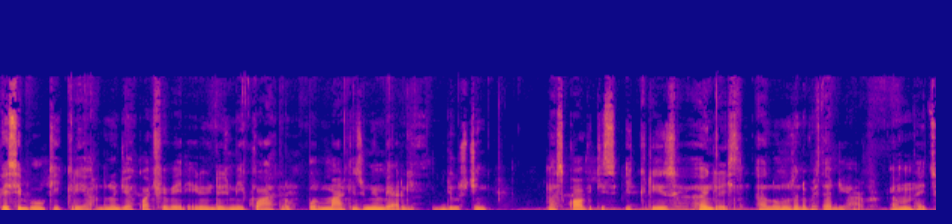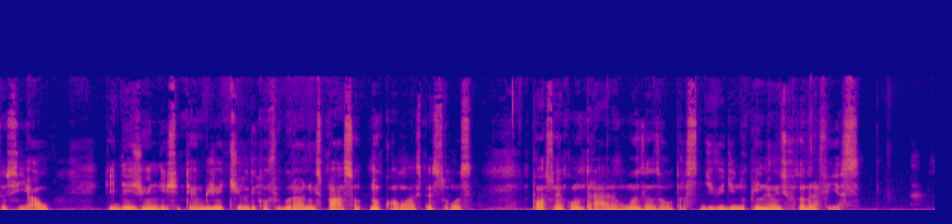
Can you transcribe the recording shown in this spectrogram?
Facebook, criado no dia 4 de fevereiro de 2004 por Mark Zuckerberg, Dustin Moskovitz e Chris Hughes, alunos da Universidade de Harvard, é uma rede social que desde o início tem o objetivo de configurar um espaço no qual as pessoas possam encontrar umas às outras, dividindo opiniões e fotografias.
